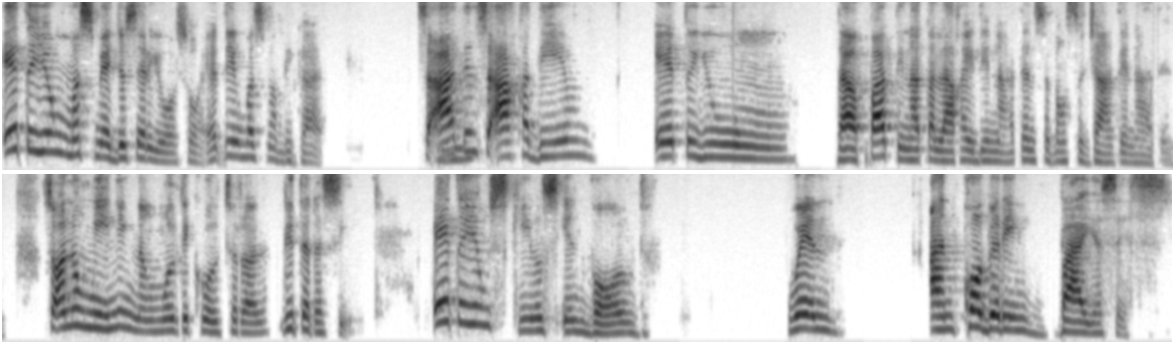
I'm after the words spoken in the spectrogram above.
ito yung mas medyo seryoso. Ito yung mas mabigat. Sa Mhm. atin, sa academe, ito yung dapat tinatalakay din natin sa mga estudyante natin. So, anong meaning ng multicultural literacy? Ito yung skills involved when uncovering biases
